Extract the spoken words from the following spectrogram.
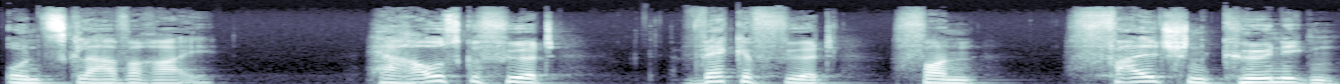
und Sklaverei. Herausgeführt, weggeführt von falschen Königen,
